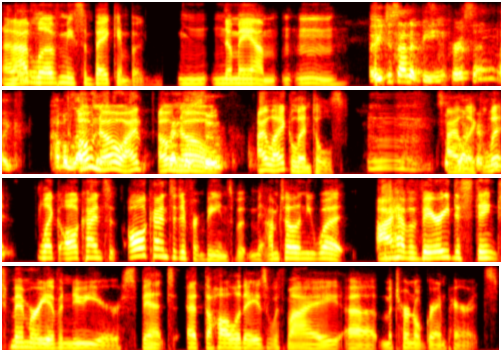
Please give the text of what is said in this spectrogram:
and I'd Mm. love me some bacon, but no, ma'am. Mm-mm. Are you just not a bean person? Like, how about Oh no, I oh Lentil no, soup? I like lentils. Mm, so I like peas. like all kinds of all kinds of different beans. But I'm telling you what, I have a very distinct memory of a New Year spent at the holidays with my uh, maternal grandparents.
